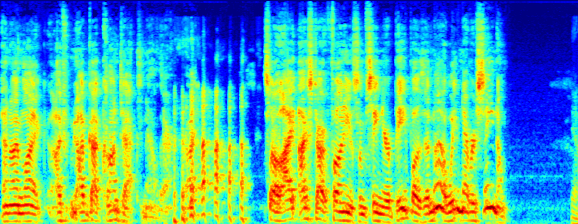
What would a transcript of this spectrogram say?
And I'm like, I've, I've got contacts now there. Right? So I, I start phoning some senior people. I said, no, we've never seen them. Yeah.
